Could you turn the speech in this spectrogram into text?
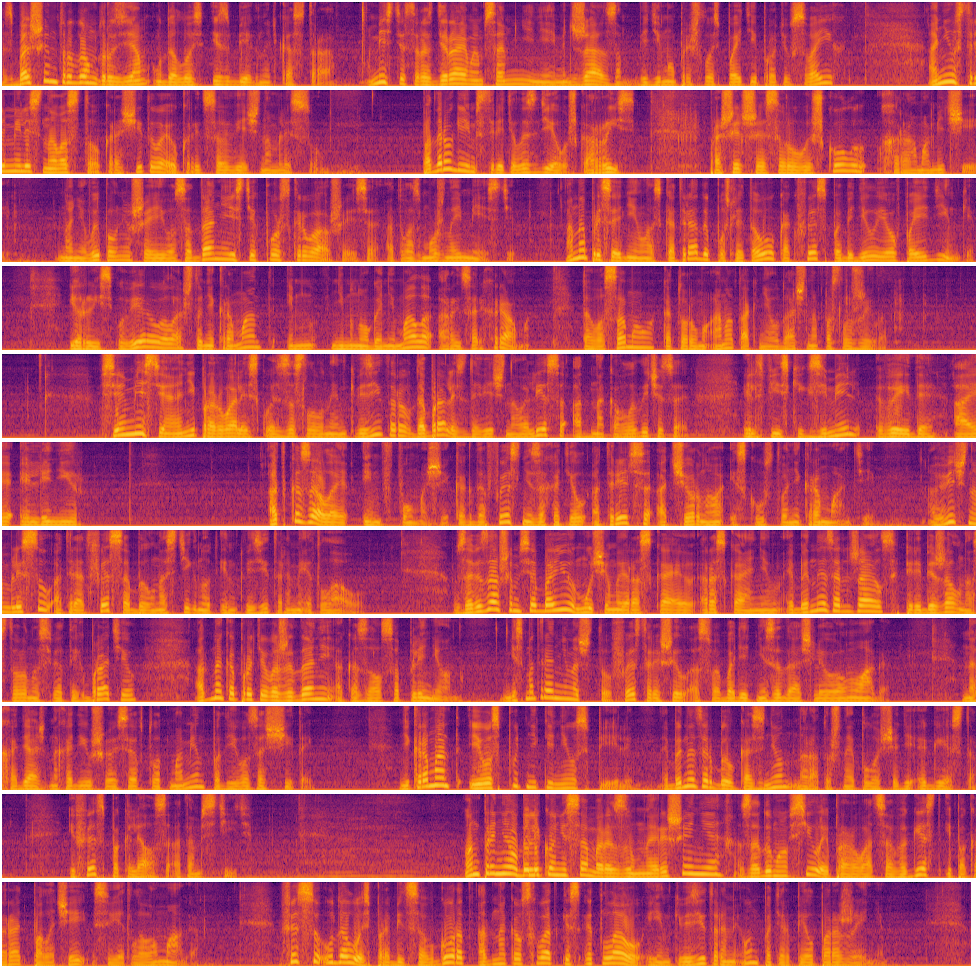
С большим трудом друзьям удалось избегнуть костра. Вместе с раздираемым сомнениями Джазом, ему пришлось пойти против своих, они устремились на восток, рассчитывая укрыться в вечном лесу. По дороге им встретилась девушка, рысь, прошедшая суровую школу храма мечей, но не выполнившая его задание и с тех пор скрывавшаяся от возможной мести. Она присоединилась к отряду после того, как Фесс победил его в поединке, и рысь уверовала, что некромант им ни много ни мало, а рыцарь храма, того самого, которому она так неудачно послужила. Все вместе они прорвались сквозь заслоны инквизиторов, добрались до Вечного леса, однако владычица эльфийских земель Вейде Аэ Эллинир отказала им в помощи, когда Фес не захотел отречься от черного искусства некромантии. В Вечном лесу отряд Фесса был настигнут инквизиторами Этлау. В завязавшемся бою, мучимый раская... раскаянием, Эбенезер Джайлз перебежал на сторону святых братьев, однако против ожиданий оказался пленен. Несмотря ни на что, Фест решил освободить незадачливого мага, находя... находившегося в тот момент под его защитой. Некромант и его спутники не успели. Эбенезер был казнен на ратушной площади Эгеста – и Фесс поклялся отомстить. Он принял далеко не самое разумное решение, задумав силой прорваться в Эгест и покарать палачей светлого мага. Фессу удалось пробиться в город, однако в схватке с Этлау и инквизиторами он потерпел поражение.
